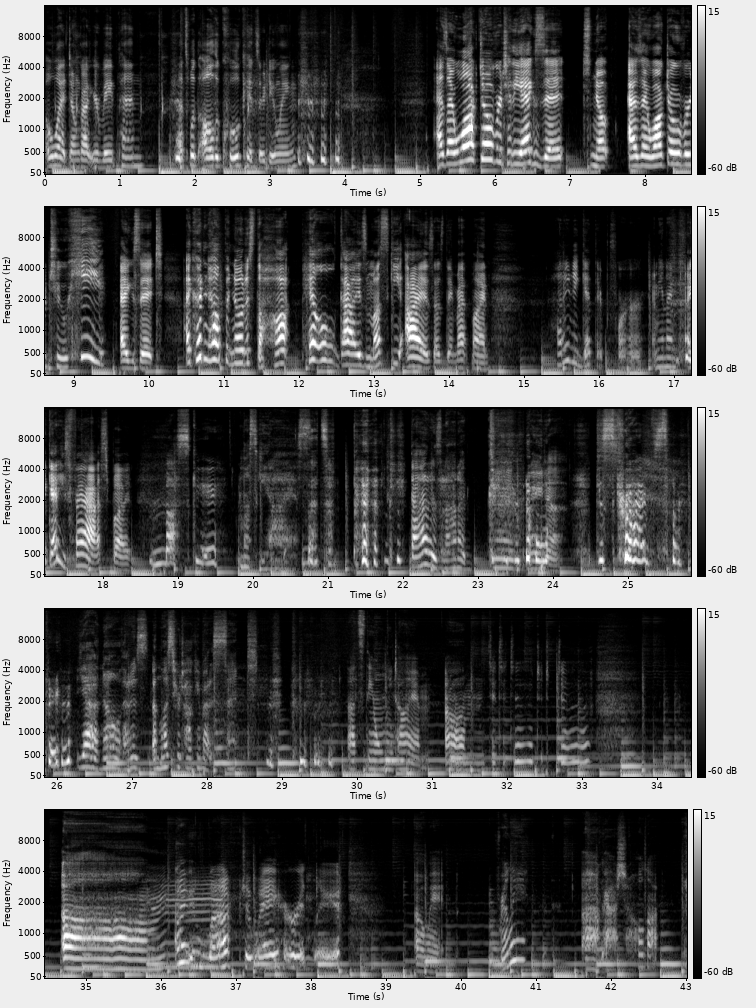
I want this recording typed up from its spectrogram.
Oh, what? Don't got your vape pen? That's what all the cool kids are doing. As I walked over to the exit, no, as I walked over to he exit, I couldn't help but notice the hot, pale guy's musky eyes as they met mine. How did he get there before her? I mean, I, I get he's fast, but Musky. musky eyes. That's a bad. That is not a good way to. Describe something. Yeah, no, that is unless you're talking about a scent. That's the only time. Um. Um. I laughed away hurriedly. Oh wait, really? Oh gosh, hold on.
